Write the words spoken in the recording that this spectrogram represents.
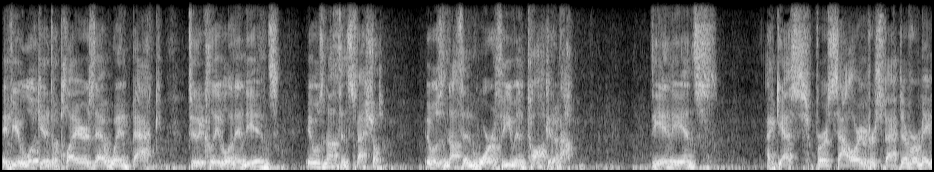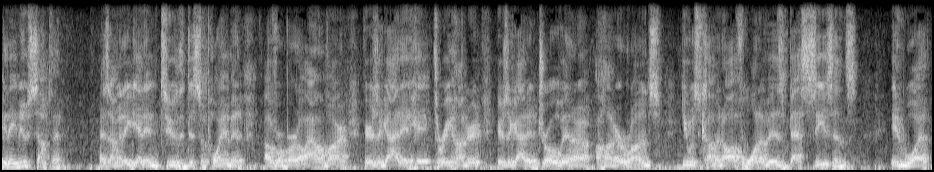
If you look at the players that went back to the Cleveland Indians, it was nothing special. It was nothing worth even talking about. The Indians I guess, for a salary perspective, or maybe they knew something. As I'm going to get into the disappointment of Roberto Alomar, here's a guy that hit 300. Here's a guy that drove in a 100 runs. He was coming off one of his best seasons in what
